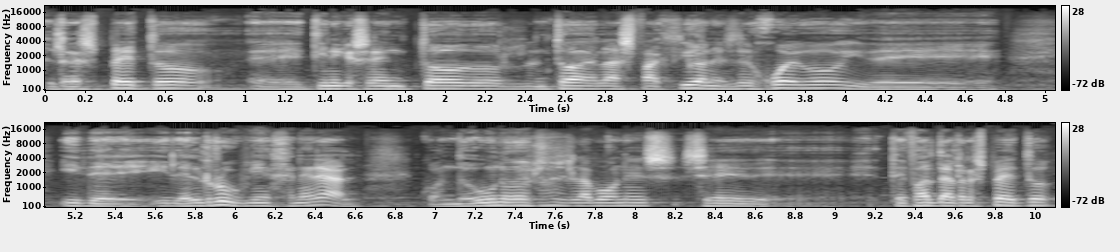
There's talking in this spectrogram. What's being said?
el respeto eh, tiene que ser en, todos, en todas las facciones del juego y, de, y, de- y del rugby en general. Cuando uno de los eslabones se, te falta el respeto,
